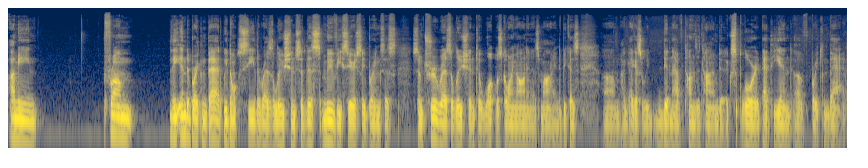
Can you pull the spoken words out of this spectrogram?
I mean, from the end of Breaking Bad, we don't see the resolution. So this movie seriously brings us some true resolution to what was going on in his mind because um, I, I, guess we didn't have tons of time to explore it at the end of Breaking Bad.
